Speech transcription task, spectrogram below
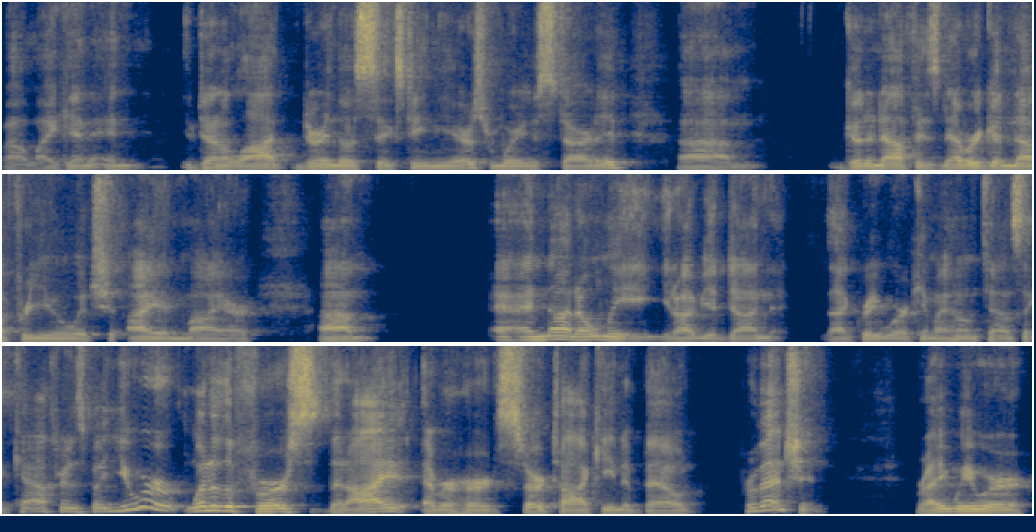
Wow, Mike, and, and you've done a lot during those 16 years from where you started. Um, good enough is never good enough for you, which I admire. Um, and not only you know have you done that great work in my hometown, St. Catharines. But you were one of the first that I ever heard start talking about prevention, right? We were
